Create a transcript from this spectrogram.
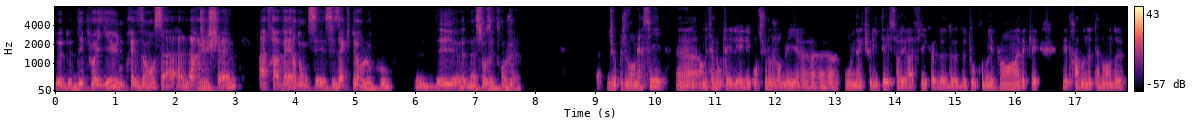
de, déployer une présence à large échelle à travers donc ces, acteurs locaux euh, des euh, nations étrangères. Je, vous remercie. en effet, donc les, consuls aujourd'hui ont une actualité historiographique de, tout premier plan, avec les, les travaux notamment de,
